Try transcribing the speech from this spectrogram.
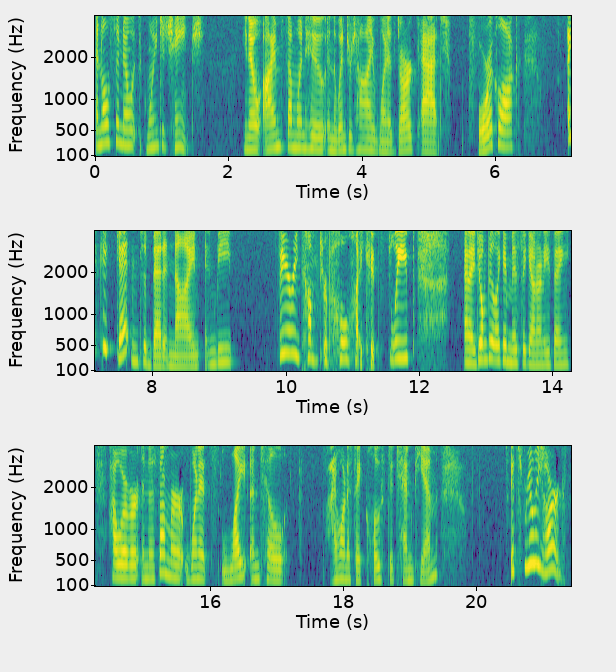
And also know it's going to change. You know, I'm someone who, in the wintertime, when it's dark at four o'clock, I could get into bed at nine and be very comfortable. I could sleep and I don't feel like I'm missing out on anything. However, in the summer, when it's light until I want to say close to 10 p.m., it's really hard.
